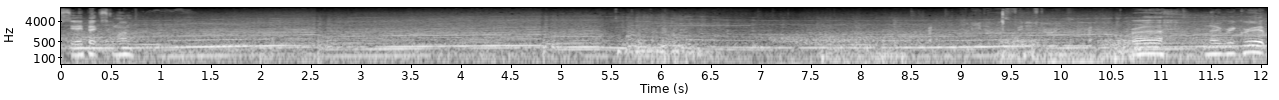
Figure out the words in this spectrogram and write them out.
Yeah, Mr. Apex, come on. Leader has finished the race. Bruh, no regrip.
